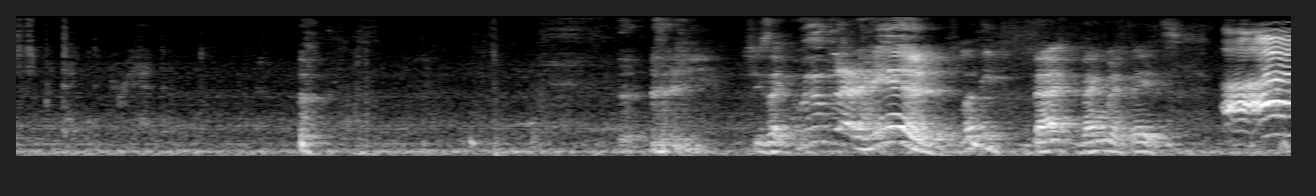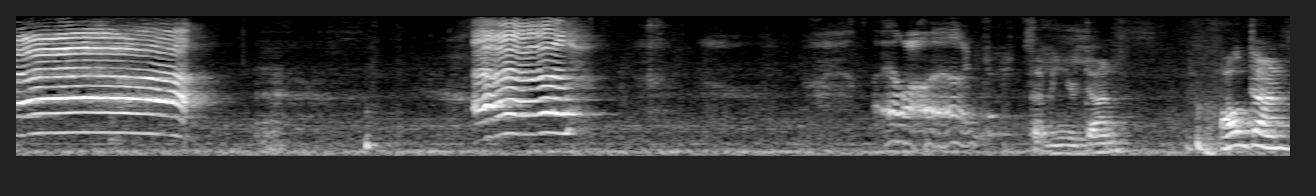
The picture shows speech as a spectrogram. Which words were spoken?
Just protecting your head. She's like, move that hand. Let me back bang my face. Does that mean you're done? All done.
